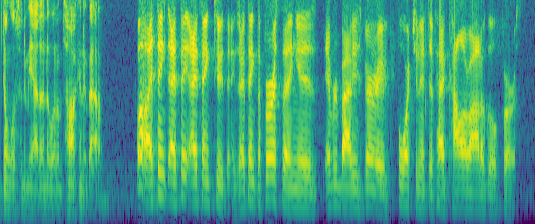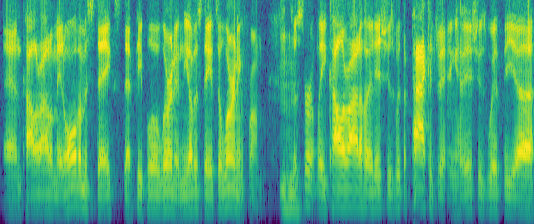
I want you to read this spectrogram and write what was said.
don't listen to me, I don't know what I'm talking about. Well, I think I think I think two things. I think the first thing is everybody's very fortunate to have had Colorado go first, and Colorado made all the mistakes that people are learning, the other states are learning from. Mm-hmm. So certainly, Colorado had issues with the packaging, had issues with the uh,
